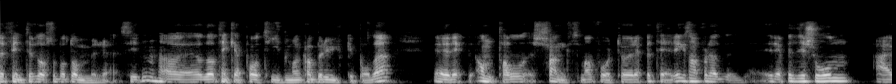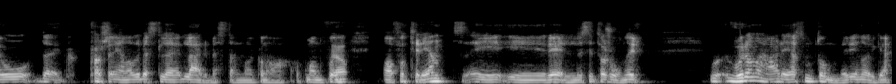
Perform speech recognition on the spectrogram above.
definitivt også på dommersiden. Da tenker jeg på tiden man kan bruke på det. Antall sjanser man får til å repetere. For repetisjon er jo det, kanskje en av de beste læremesterne man kan ha. At man får, ja. man får trent i, i, reelle situasjoner. Hvordan er det som dommer i Norge?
